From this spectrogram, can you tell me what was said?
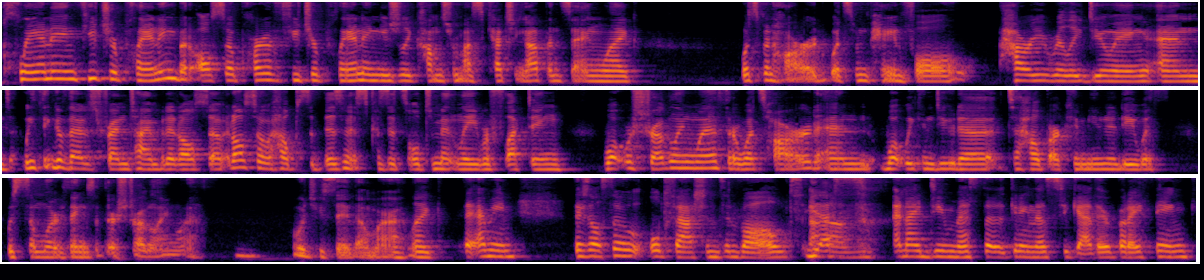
planning, future planning, but also part of future planning usually comes from us catching up and saying, like, what's been hard? What's been painful? How are you really doing? And we think of that as friend time but it also it also helps the business because it's ultimately reflecting what we're struggling with or what's hard and what we can do to to help our community with with similar things that they're struggling with. What would you say though marah like i mean there's also old fashions involved yes. um, and i do miss the, getting those together but i think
